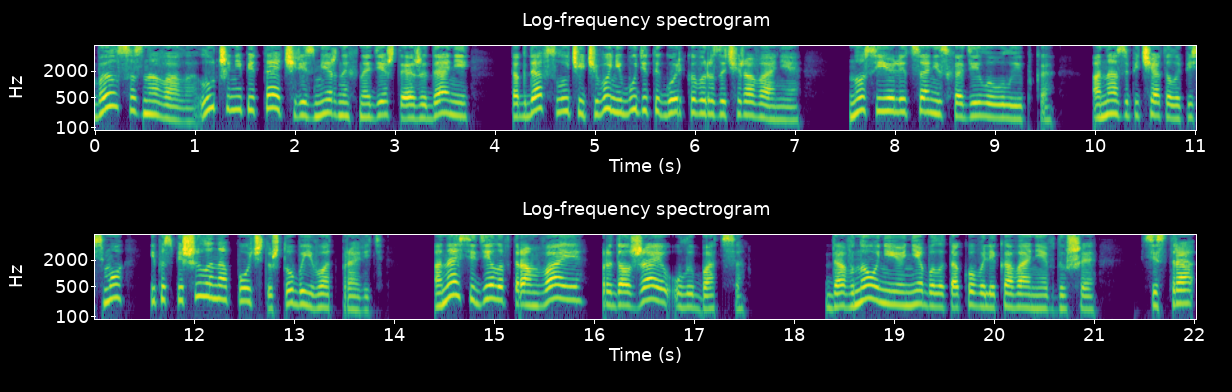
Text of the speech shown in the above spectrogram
Белл сознавала, лучше не питать чрезмерных надежд и ожиданий, тогда в случае чего не будет и горького разочарования – но с ее лица не сходила улыбка. Она запечатала письмо и поспешила на почту, чтобы его отправить. Она сидела в трамвае, продолжая улыбаться. Давно у нее не было такого ликования в душе. сестра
